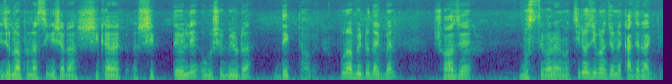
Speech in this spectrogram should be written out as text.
এই জন্য আপনারা চিকিৎসাটা শিকার, শিখতে হলে অবশ্যই ভিডিওটা দেখতে হবে। পুরো ভিডিও দেখবেন, সহজে বুঝতে পারবেন এবং চিরজীবনের জন্য কাজে লাগবে।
